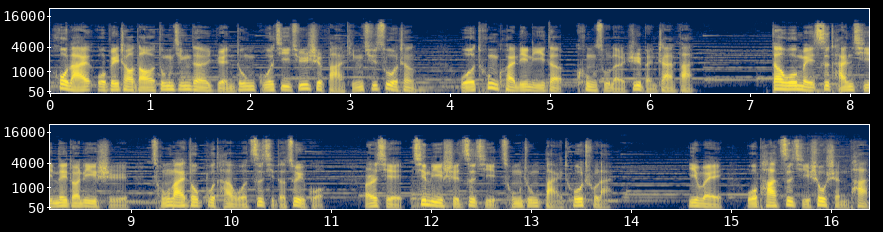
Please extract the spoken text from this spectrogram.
后来我被召到东京的远东国际军事法庭去作证，我痛快淋漓地控诉了日本战犯。但我每次谈起那段历史，从来都不谈我自己的罪过，而且尽力使自己从中摆脱出来。因为我怕自己受审判，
